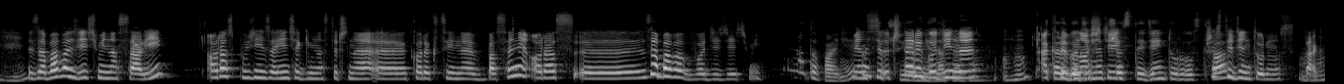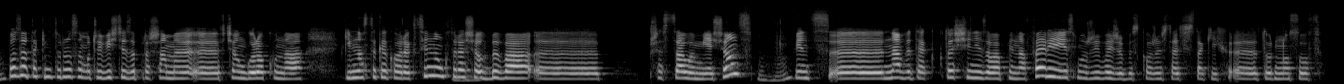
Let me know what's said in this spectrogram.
Mhm. zabawa z dziećmi na sali oraz później zajęcia gimnastyczne e, korekcyjne w basenie oraz zabawa w wodzie z dziećmi. No to fajnie. Więc będzie cztery przyjemnie na godziny pewno. Mhm. Cztery godziny aktywności. przez tydzień turnus trwa? Przez tydzień turnus, tak. Mhm. Poza takim turnusem oczywiście zapraszamy e, w ciągu roku na gimnastykę korekcyjną, która Mhm. się odbywa e, przez cały miesiąc, Mhm. więc e, nawet jak ktoś się nie załapie na ferie, jest możliwość, żeby skorzystać z takich e, turnusów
